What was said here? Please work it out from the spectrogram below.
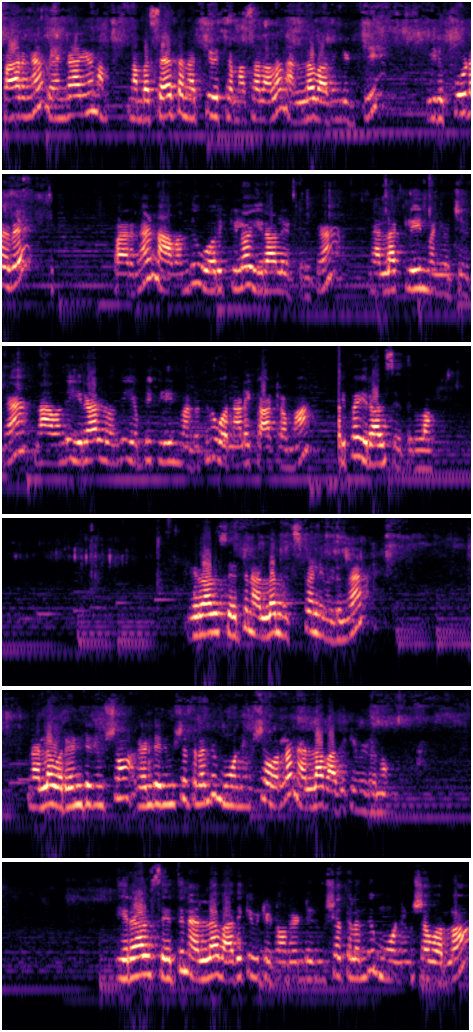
பாருங்க வெங்காயம் நம்- நம்ம சேர்த்த நச்சு வச்ச மசாலாலாம் நல்லா வதங்கிடுச்சு. இது கூடவே பாருங்க நான் வந்து ஒரு கிலோ இறால் எடுத்திருக்கேன். நல்லா க்ளீன் பண்ணி வச்சுருக்கேன். நான் வந்து இறால் வந்து எப்படி க்ளீன் பண்ணுறதுன்னு ஒரு நாளைக்கு காட்டுறேம்மா. இப்போ இறால் சேர்த்துக்கலாம். இறால் சேர்த்து நல்லா மிக்ஸ் பண்ணி விடுங்க. நல்லா ஒரு ரெண்டு நிமிஷம் ரெண்டு நிமிஷத்துலேருந்து மூணு நிமிஷம் வரல நல்லா வதக்கி விடணும். இறால் சேர்த்து நல்லா வதக்கி விட்டுட்டோம். ரெண்டு நிமிஷத்துலேருந்து மூணு நிமிஷம் வரலாம்.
